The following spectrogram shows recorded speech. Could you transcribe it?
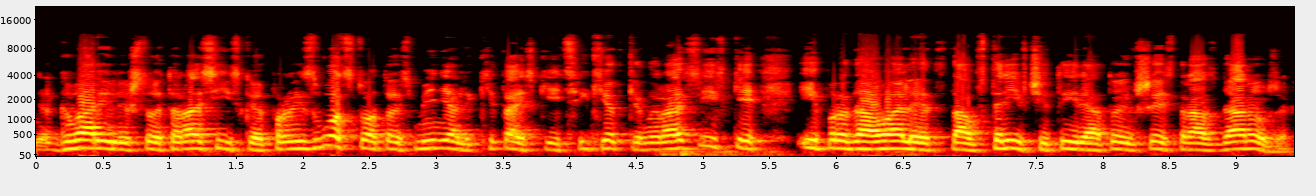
говорили, что это российское производство, то есть меняли китайские этикетки на российские и продавали это там в 3, в 4, а то и в 6 раз дороже.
